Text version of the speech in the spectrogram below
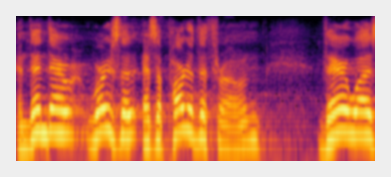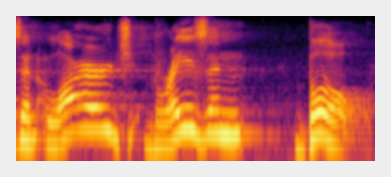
And then there was, the, as a part of the throne, there was a large brazen bull.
